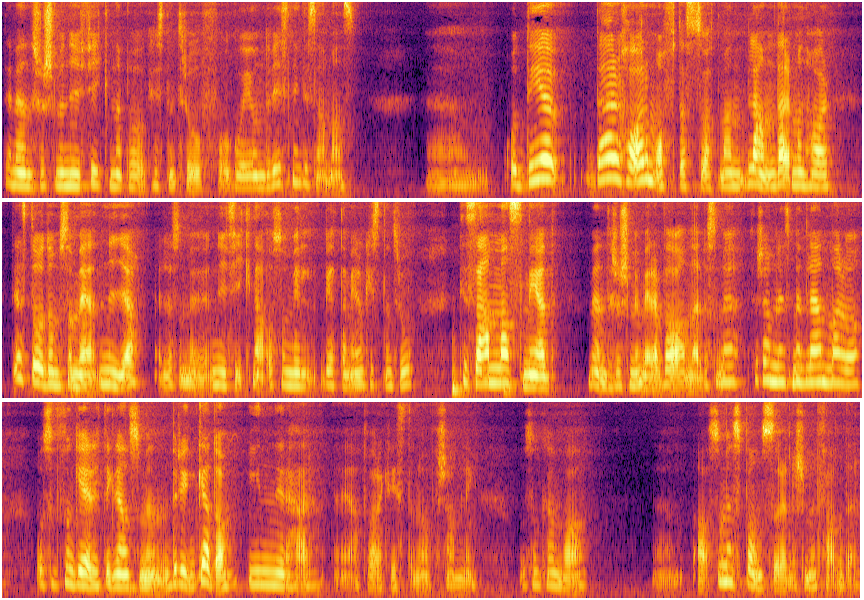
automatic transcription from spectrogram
där människor som är nyfikna på kristen tro får gå i undervisning tillsammans. Ehm, och det, där har de oftast så att man blandar, man har dels då de som är nya eller som är nyfikna och som vill veta mer om kristen tro tillsammans med människor som är mer vana eller som är församlingsmedlemmar och, och som fungerar lite grann som en brygga då in i det här eh, att vara kristen och församling och som kan vara ehm, ja, som en sponsor eller som en fadder.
